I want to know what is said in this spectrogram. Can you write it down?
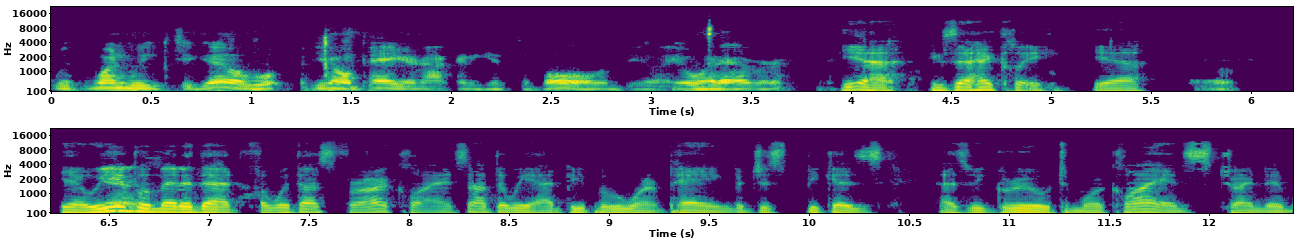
with one week to go, well, if you don't pay, you're not going to get the bowl and be like, "Oh, whatever. Yeah, exactly. Yeah. So, Yeah, we Yeah. implemented that with us for our clients. Not that we had people who weren't paying, but just because as we grew to more clients, trying to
